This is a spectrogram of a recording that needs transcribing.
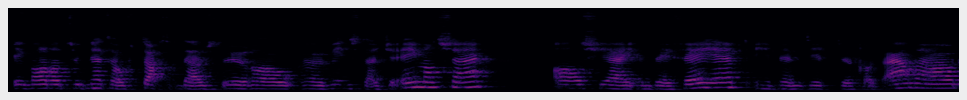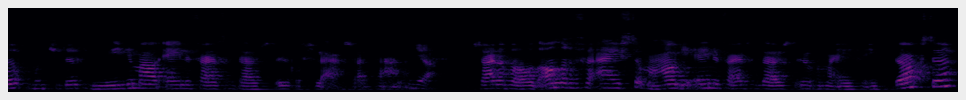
ik had het natuurlijk net over 80.000 euro uh, winst uit je eenmanszaak. Als jij een BV hebt en je bent directeur groot aandeelhouder, moet je er minimaal 51.000 euro salaris uithalen. Ja. Er zijn nog wel wat andere vereisten, maar hou die 51.000 euro maar even in gedachten.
